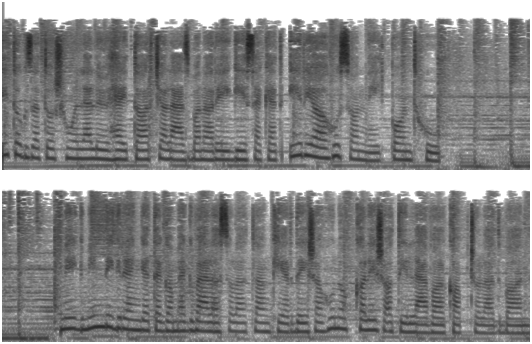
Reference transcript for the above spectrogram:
Titokzatos hullelőhely tartja lázban a régészeket, írja a 24.hu. Még mindig rengeteg a megválaszolatlan kérdés a hunokkal és Attillával kapcsolatban.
